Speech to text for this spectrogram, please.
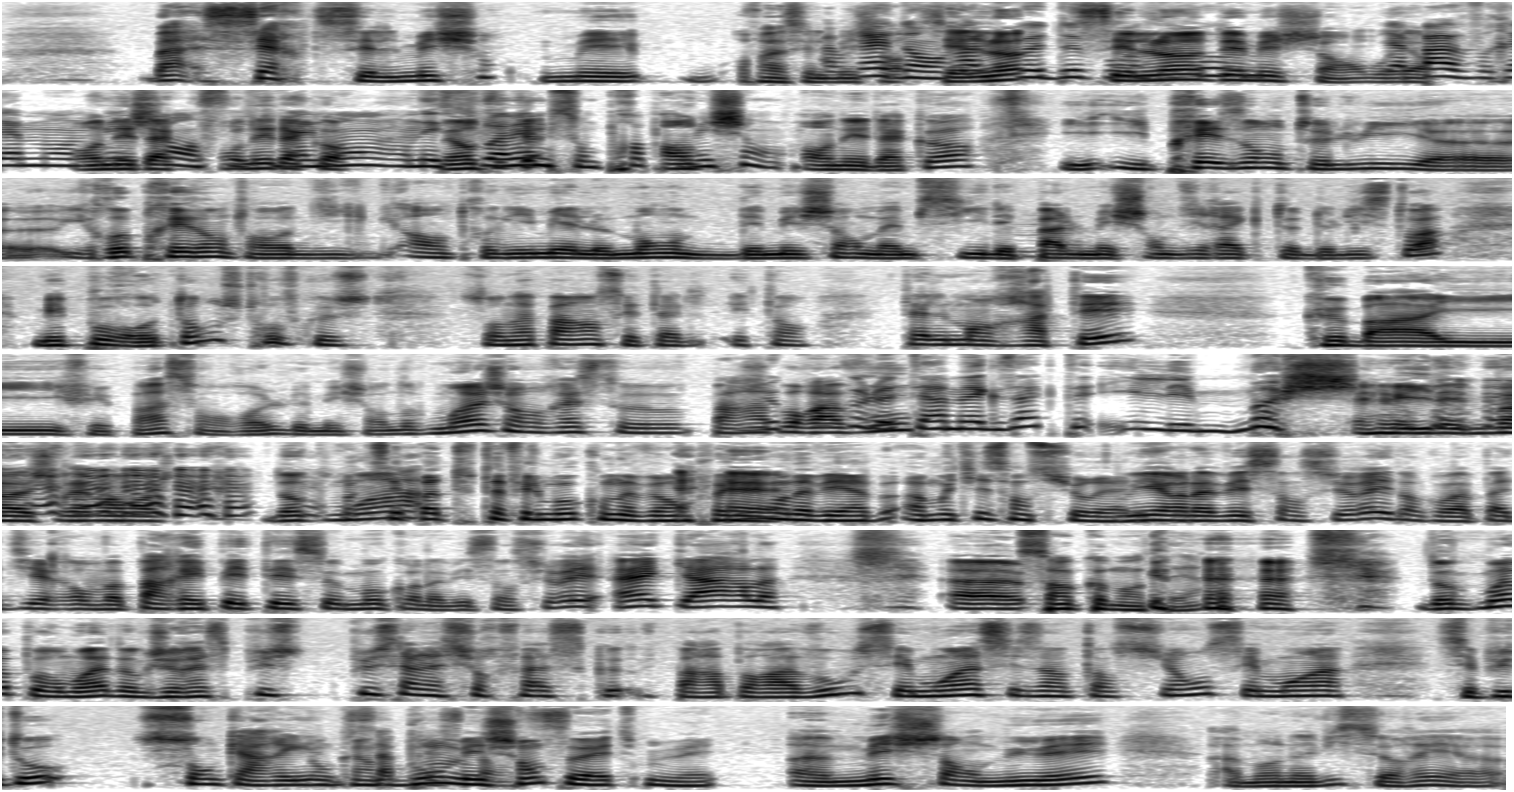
Bah certes, c'est le méchant, mais enfin c'est le Après, méchant. C'est l'un, 2.0, c'est l'un des méchants. Il n'y a Oui, pas vraiment de on méchant, on est d'accord. on est soi-même son propre en- méchant. On est d'accord. Il, il présente lui, euh, il représente on dit, entre guillemets le monde des méchants, même s'il n'est pas le méchant direct de l'histoire. Mais pour autant, je trouve que son apparence est tel- étant tellement ratée que bah il fait pas son rôle de méchant. Donc moi j'en reste euh, par Je rapport crois à que vous. le terme exact, il est moche. il est moche, vraiment moche. Donc moi, C'est pas tout à fait le mot qu'on avait employé, on avait à, à moitié censuré. oui, on l'avait censuré, donc on va pas dire, on va pas répéter ce mot qu'on avait censuré, hein, Karl? Euh, Sans commentaire. donc moi, pour moi, donc je reste plus plus à la surface que par rapport à vous. C'est moins ses intentions, c'est moins, c'est plutôt son charisme. Donc un sa bon prestance. méchant peut être muet. Un méchant muet, à mon avis, serait euh,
